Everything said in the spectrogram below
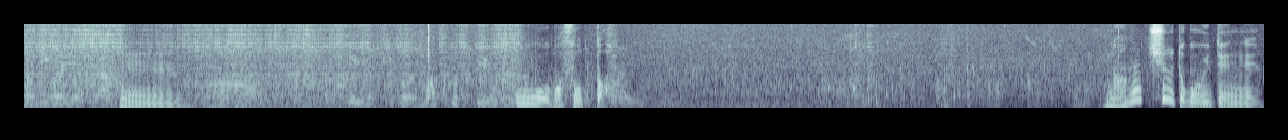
この濁りやからうん。ああでもユッキこれ巻くっていうのも。うおバスおった。なんちゅうとこ浮いてんねん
